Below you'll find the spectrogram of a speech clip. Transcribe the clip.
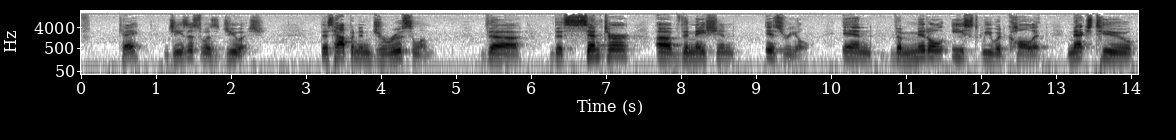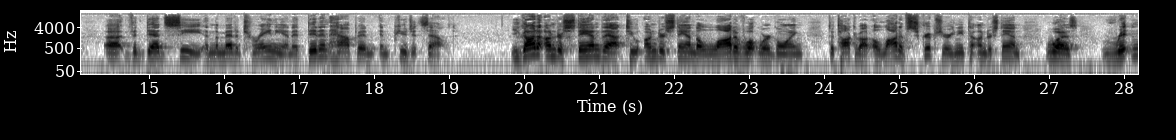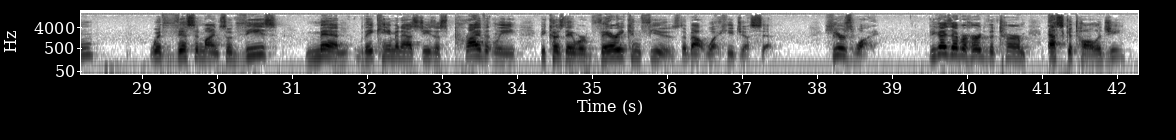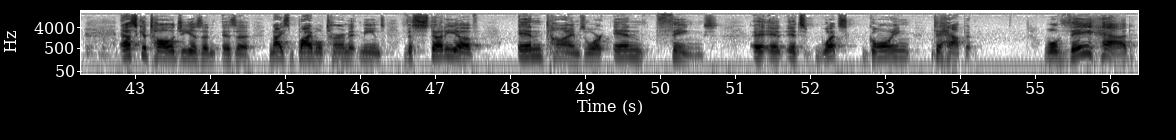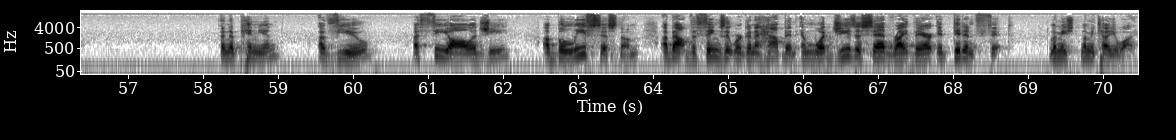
Okay? Jesus was Jewish. This happened in Jerusalem, the, the center of the nation Israel, in the Middle East, we would call it, next to uh, the Dead Sea and the Mediterranean. It didn't happen in Puget Sound. You got to understand that to understand a lot of what we're going to talk about. A lot of scripture you need to understand was written with this in mind. So these men, they came and asked Jesus privately because they were very confused about what he just said. Here's why. Have you guys ever heard the term eschatology? Eschatology is a, is a nice Bible term. It means the study of end times or end things. It, it, it's what's going to happen? Well, they had an opinion, a view, a theology, a belief system about the things that were going to happen. And what Jesus said right there, it didn't fit. Let me, let me tell you why.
